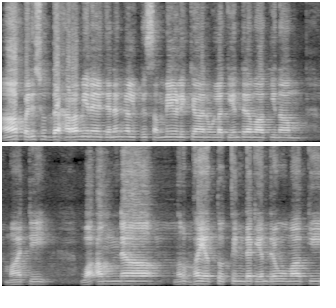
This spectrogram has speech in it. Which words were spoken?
ആ പരിശുദ്ധ ഹറമിനെ ജനങ്ങൾക്ക് സമ്മേളിക്കാനുള്ള കേന്ദ്രമാക്കി നാം മാറ്റി. വ അംന നിർഭയത്വത്തിന്റെ കേന്ദ്രവുമാക്കി.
